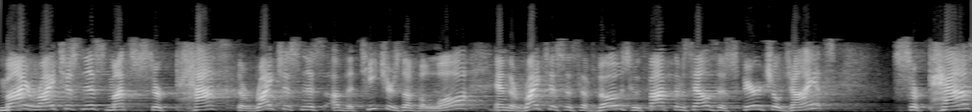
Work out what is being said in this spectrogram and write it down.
My righteousness must surpass the righteousness of the teachers of the law and the righteousness of those who thought themselves as spiritual giants. Surpass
